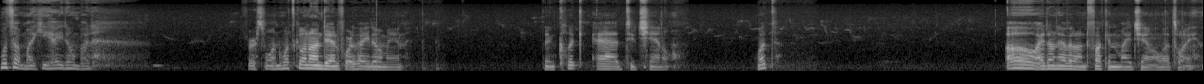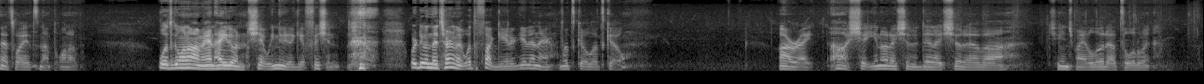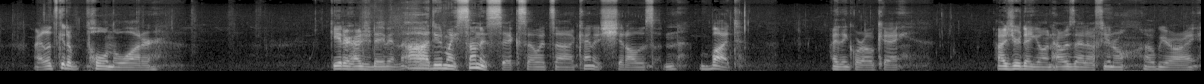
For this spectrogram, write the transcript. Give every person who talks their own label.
Speaker 1: What's up, Mikey? How you doing, bud? First one. What's going on, Danforth? How you doing, man? Then click add to channel. What? Oh, I don't have it on fucking my channel. That's why. That's why it's not pulling up. What's going on, man? How you doing? Shit, we need to get fishing. We're doing the tournament. What the fuck, Gator? Get in there. Let's go. Let's go. All right. Oh shit. You know what I should have did? I should have uh, changed my loadouts a little bit. All right. Let's get a pull in the water. Gator, how's your day been? Ah, dude, my son is sick, so it's uh, kind of shit all of a sudden. But I think we're okay. How's your day going? How was that uh, funeral? I hope you're all right.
